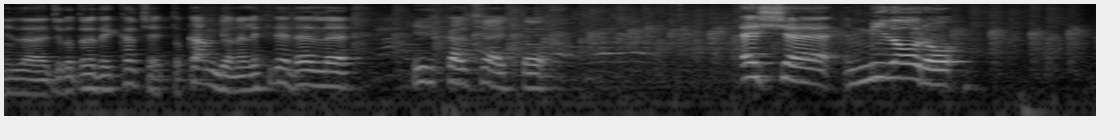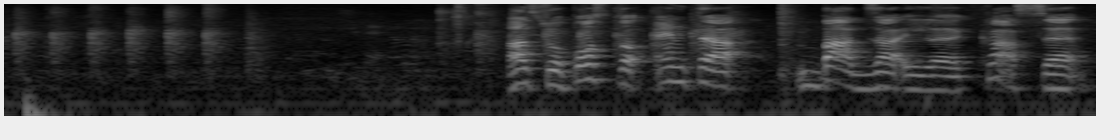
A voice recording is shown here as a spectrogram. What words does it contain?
il giocatore del calcetto cambio nelle file del il calcetto. Esce Miloro. Al suo posto entra Bazza il classe.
